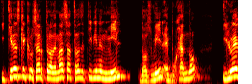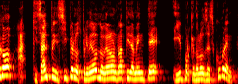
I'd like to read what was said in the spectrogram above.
y tienes que cruzar, pero además atrás de ti vienen mil, dos mil empujando. Y luego, quizá al principio los primeros lograron rápidamente ir porque no los descubren.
